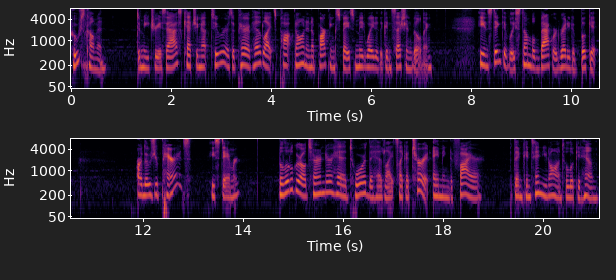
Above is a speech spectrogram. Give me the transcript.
Who's coming? Demetrius asked, catching up to her as a pair of headlights popped on in a parking space midway to the concession building. He instinctively stumbled backward, ready to book it. Are those your parents? he stammered. The little girl turned her head toward the headlights like a turret aiming to fire, but then continued on to look at him.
